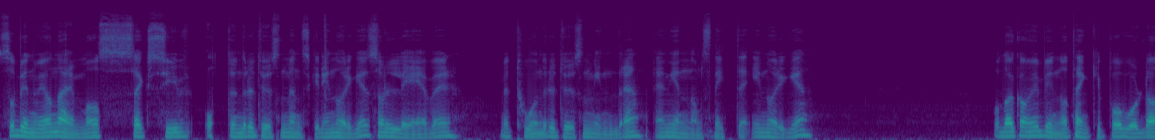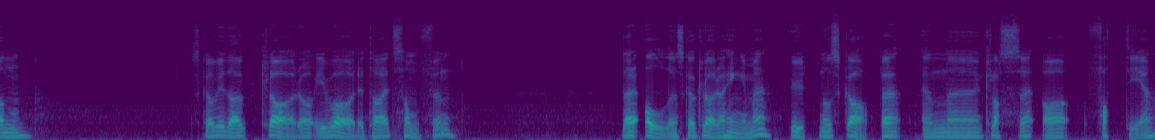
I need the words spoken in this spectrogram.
så begynner vi å nærme oss 600 800 000 mennesker i Norge som lever med 200 000 mindre enn gjennomsnittet i Norge. Og da kan vi begynne å tenke på hvordan skal vi da klare å ivareta et samfunn der alle skal klare å henge med uten å skape en uh, klasse av fattige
